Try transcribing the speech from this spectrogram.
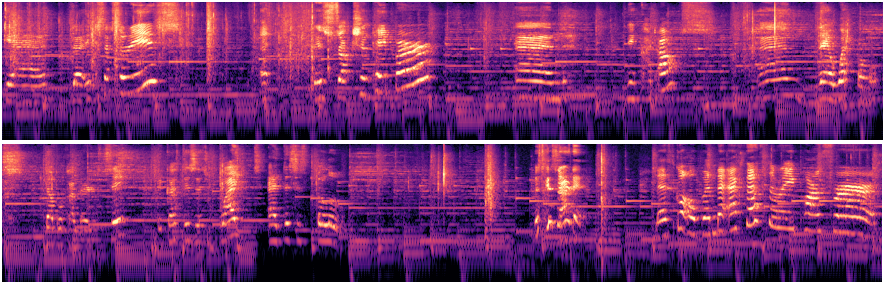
get the accessories, uh, instruction paper, and the cutouts, and the Whipples. Double colored, see? Because this is white and this is blue. Let's get started! Let's go open the accessory part first.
